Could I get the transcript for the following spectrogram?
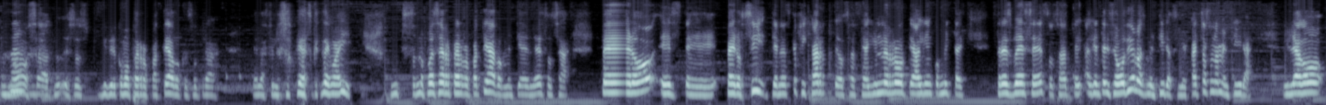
¿no? O sea, eso es vivir como perro pateado, que es otra de las filosofías que tengo ahí. No puede ser perro pateado, ¿me entiendes? O sea, pero, este, pero sí, tienes que fijarte, o sea, si hay un error que alguien cometa tres veces, o sea, te, alguien te dice, odio las mentiras, y le cachas una mentira, y luego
